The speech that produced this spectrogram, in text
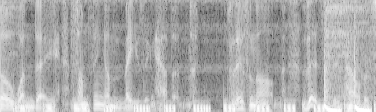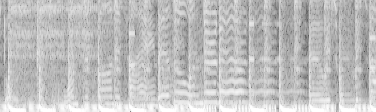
so one day, something amazing happened. Listen on. This is how the story continues. Once upon a time, there's a wonder girl. Her wish was to fly.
